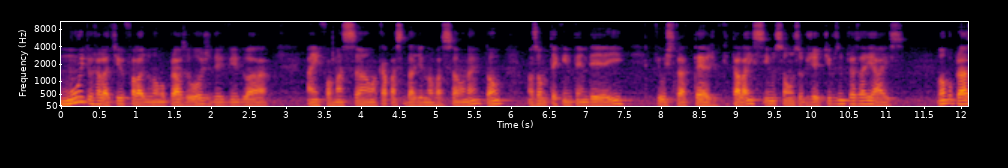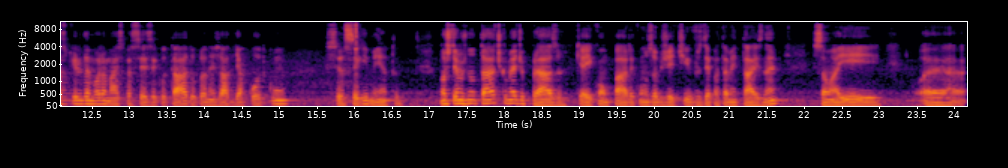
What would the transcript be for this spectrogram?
muito relativo falar de longo prazo hoje devido à a, a informação, a capacidade de inovação. Né? Então, nós vamos ter que entender aí que o estratégico que está lá em cima são os objetivos empresariais. Longo prazo porque ele demora mais para ser executado ou planejado de acordo com seu segmento. Nós temos no tático médio prazo, que aí compara com os objetivos departamentais, né? São aí é,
